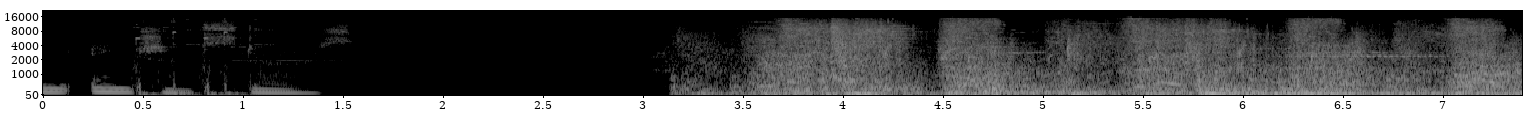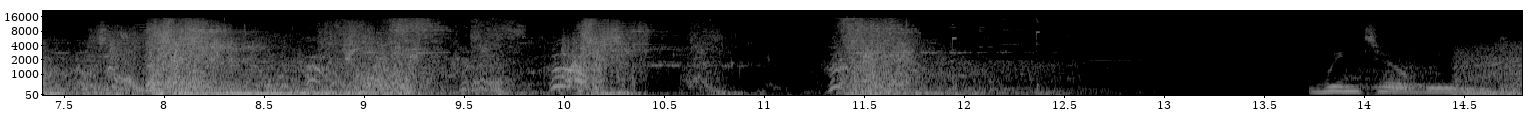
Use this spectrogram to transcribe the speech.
Something ancient stirs. Winter wind.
